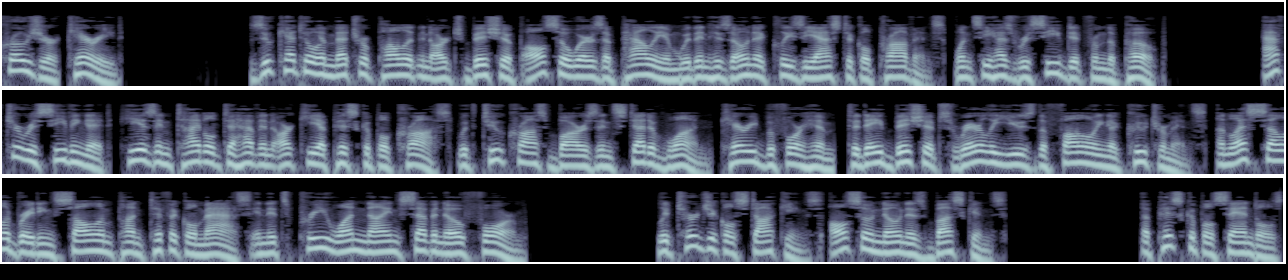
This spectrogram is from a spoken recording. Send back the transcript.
Crozier carried. Zucchetto A metropolitan archbishop also wears a pallium within his own ecclesiastical province, once he has received it from the pope. After receiving it, he is entitled to have an archiepiscopal cross with two cross bars instead of one carried before him. Today bishops rarely use the following accoutrements, unless celebrating solemn pontifical mass in its pre-1970 form. Liturgical stockings also known as buskins Episcopal sandals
